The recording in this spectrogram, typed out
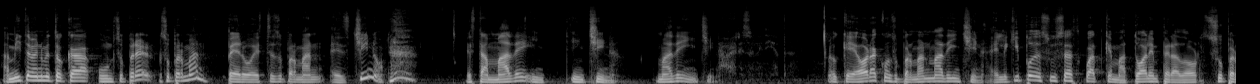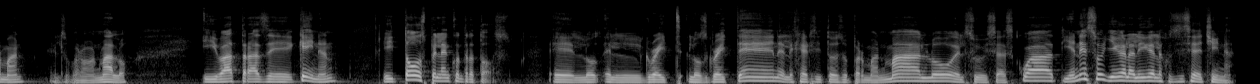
a mí también me toca un super, Superman, pero este Superman es chino. Está Made in, in China. Made in China. Eres un idiota. Ok, ahora con Superman Made in China. El equipo de Suicide Squad que mató al emperador Superman, el Superman malo, iba atrás de Kanan y todos pelean contra todos. Eh, los, el Great, los Great Ten, el ejército de Superman malo, el Suicide Squad. Y en eso llega la Liga de la Justicia de China.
